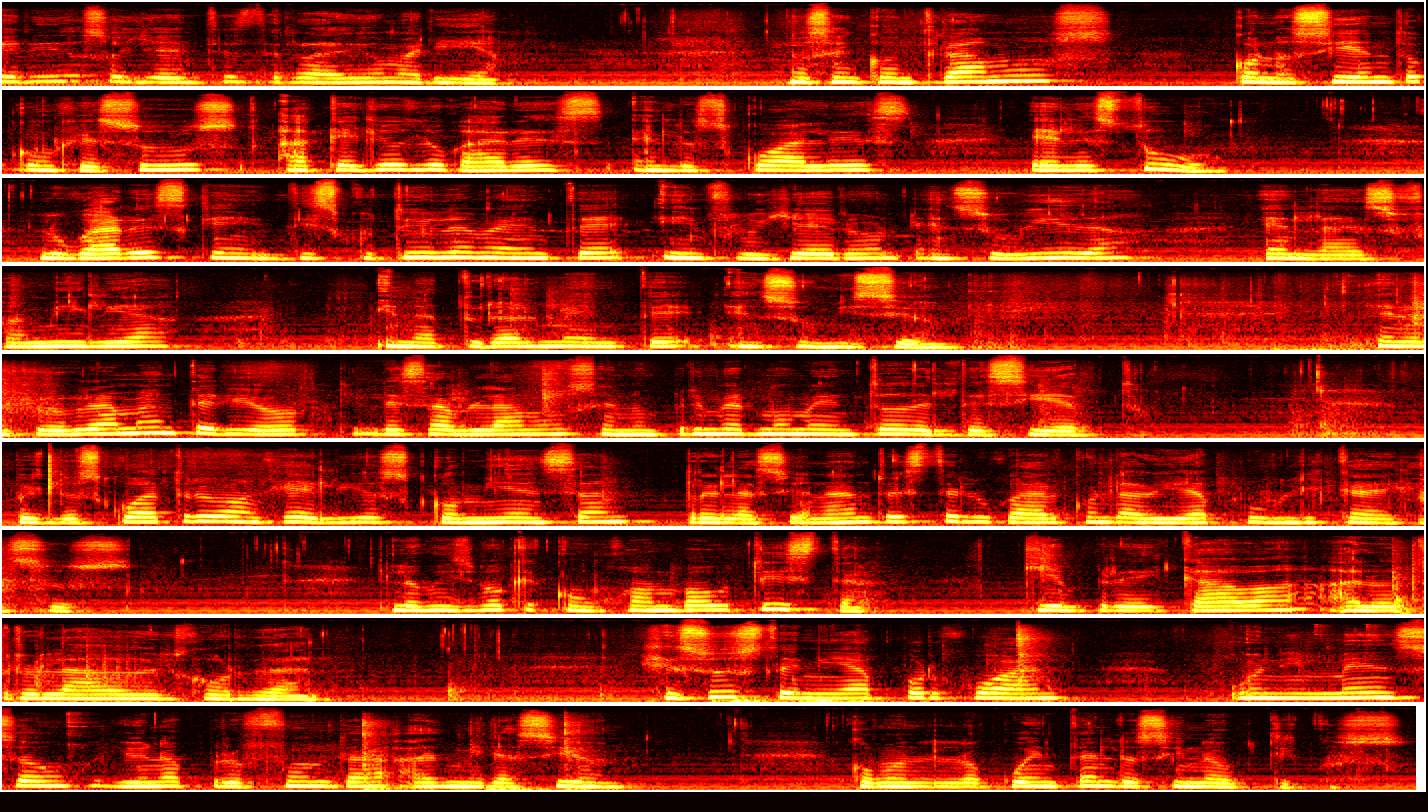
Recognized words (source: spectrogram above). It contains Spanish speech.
Queridos oyentes de Radio María, nos encontramos conociendo con Jesús aquellos lugares en los cuales Él estuvo, lugares que indiscutiblemente influyeron en su vida, en la de su familia y naturalmente en su misión. En el programa anterior les hablamos en un primer momento del desierto, pues los cuatro evangelios comienzan relacionando este lugar con la vida pública de Jesús, lo mismo que con Juan Bautista, quien predicaba al otro lado del Jordán. Jesús tenía por Juan un inmenso y una profunda admiración, como nos lo cuentan los sinópticos.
